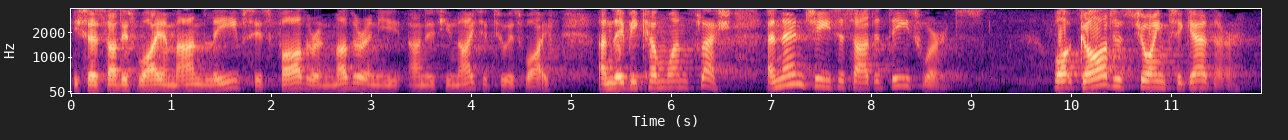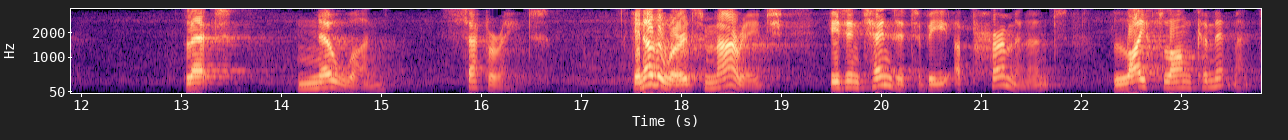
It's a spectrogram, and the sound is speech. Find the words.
He says that is why a man leaves his father and mother and, he, and is united to his wife, and they become one flesh. And then Jesus added these words What God has joined together, let no one separate. In other words, marriage is intended to be a permanent, lifelong commitment.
